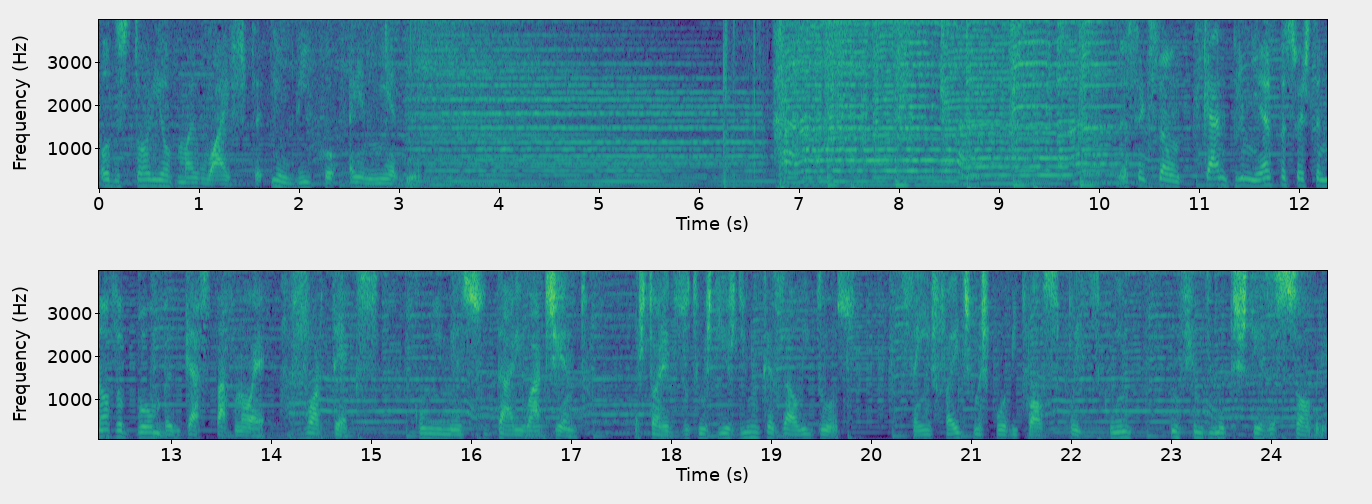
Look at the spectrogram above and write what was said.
ou The Story of My Wife, de Ildiko Ayaniedi. Na secção Cannes Premiere passou esta nova bomba de Gaspar Noé, Vortex, com o imenso Dario Argento. A história dos últimos dias de um casal idoso. Sem efeitos, mas com o habitual split screen, um filme de uma tristeza sóbria,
